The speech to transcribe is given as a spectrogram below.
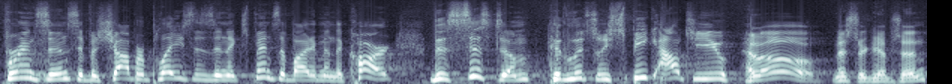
For instance, if a shopper places an expensive item in the cart, the system could literally speak out to you, hello, Mr. Gibson,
